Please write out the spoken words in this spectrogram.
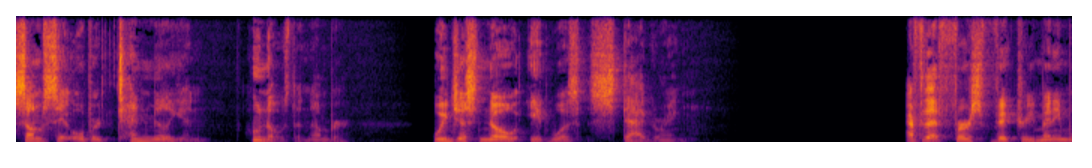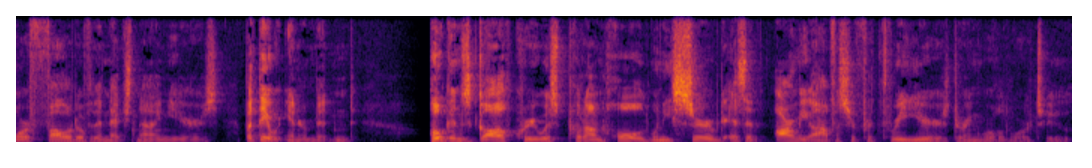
Some say over 10 million. Who knows the number? We just know it was staggering. After that first victory, many more followed over the next nine years, but they were intermittent. Hogan's golf career was put on hold when he served as an Army officer for three years during World War II.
